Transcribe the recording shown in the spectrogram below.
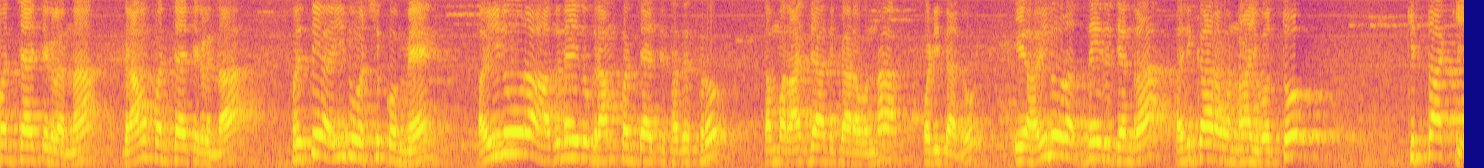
ಪಂಚಾಯಿತಿಗಳನ್ನು, ಗ್ರಾಮ ಪಂಚಾಯಿತಿಗಳಿಂದ ಪ್ರತಿ ಐದು ವರ್ಷಕ್ಕೊಮ್ಮೆ ಐನೂರ ಹದಿನೈದು ಗ್ರಾಮ ಪಂಚಾಯಿತಿ ಸದಸ್ಯರು ತಮ್ಮ ರಾಜ್ಯಾಧಿಕಾರವನ್ನು ಪಡಿತಾರೆ ಈ ಐನೂರ ಹದಿನೈದು ಜನರ ಅಧಿಕಾರವನ್ನು ಇವತ್ತು ಕಿತ್ತಾಕಿ,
